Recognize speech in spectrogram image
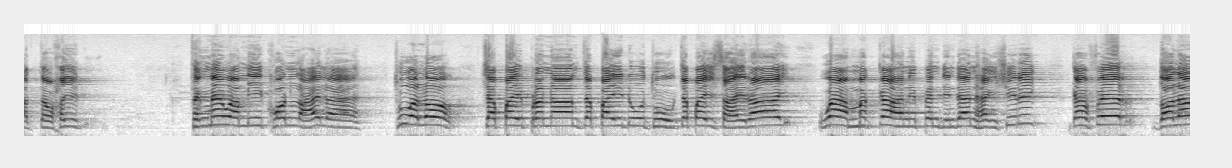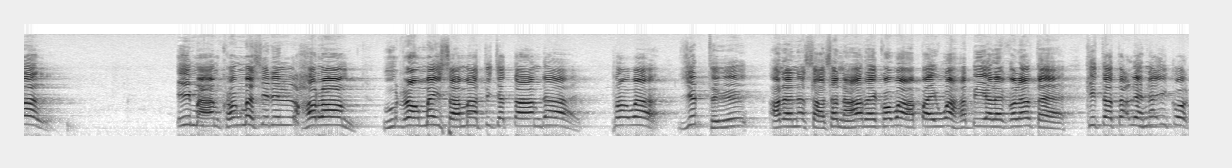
อัตเตาฮีดถึงแม้ว่ามีคนหลายแหล่ทั่วโลกจะไปประนามจะไปดูถูกจะไปใส่ร้าย ว่ามักกะนี่เป็นดินแดนแห่งชิริก กาเฟรดอลาลอิหม่ามของมัสยิดลฮารามเราไม่สามารถที่จะตามได้ เพราะว่ายึดถืออะไรนะศาสนาอะไรก็ว่าไปว่าฮบีอะไรก็แล้วแต่ kita tak boleh nak ikut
